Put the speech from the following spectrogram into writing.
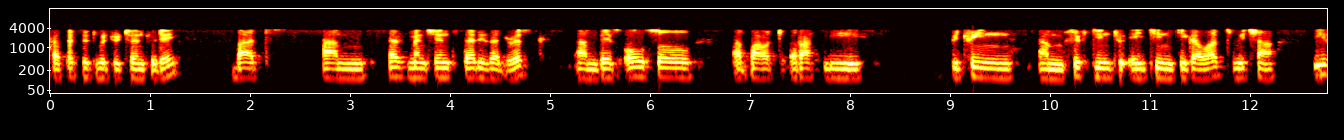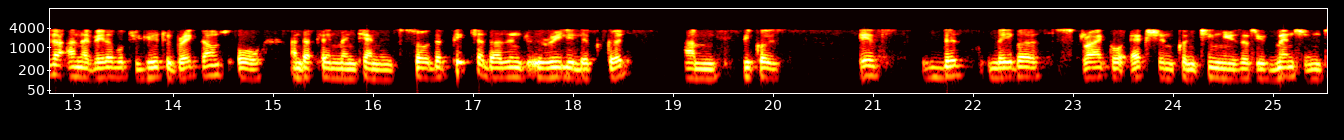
capacity would return today. But um, as mentioned, that is at risk. Um, there's also about roughly between um, 15 to 18 gigawatts, which are either unavailable to due to breakdowns or under planned maintenance. So the picture doesn't really look good um, because if this labor strike or action continues, as you've mentioned,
